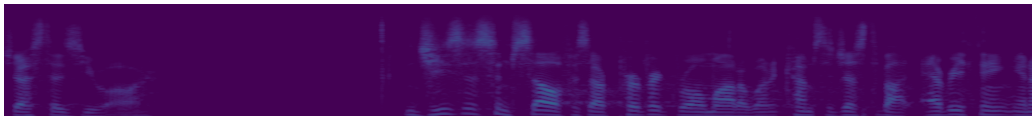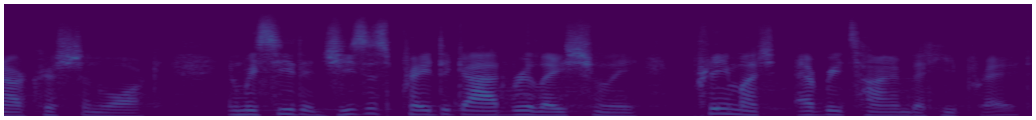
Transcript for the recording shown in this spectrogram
just as you are. Jesus himself is our perfect role model when it comes to just about everything in our Christian walk. And we see that Jesus prayed to God relationally pretty much every time that he prayed.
